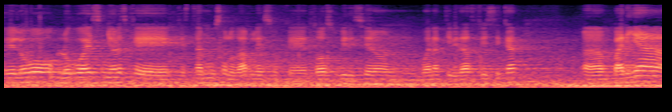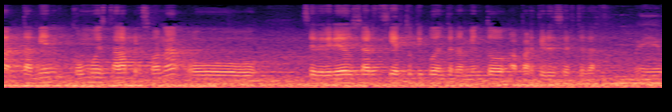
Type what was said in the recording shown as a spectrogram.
Y luego, luego hay señores que, que están muy saludables o que toda su vida hicieron buena actividad física. Ah, ¿Varía también cómo está la persona o se debería de usar cierto tipo de entrenamiento a partir de cierta edad? Eh,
